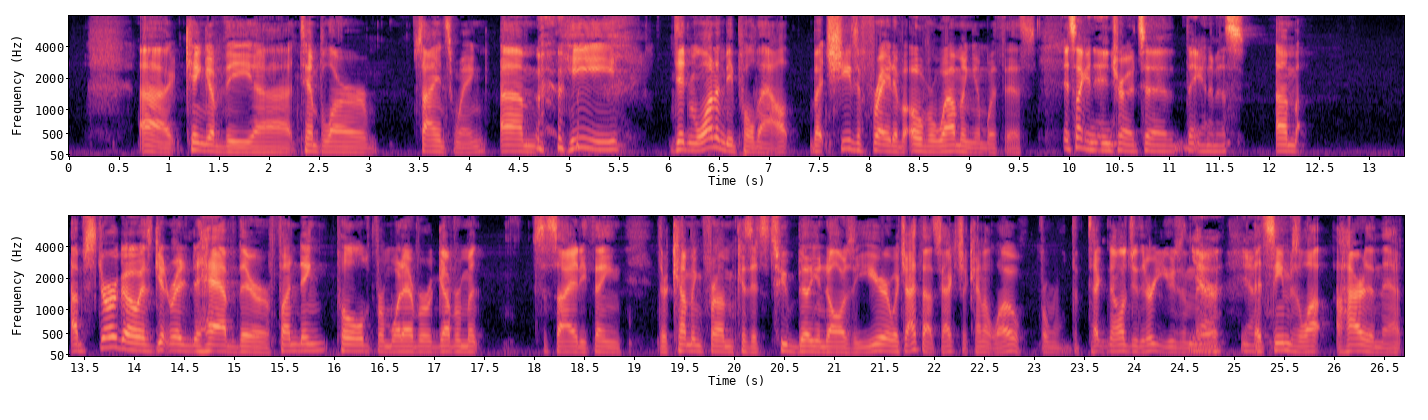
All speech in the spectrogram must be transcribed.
uh, king of the uh, Templar science wing, um, he didn't want him to be pulled out, but she's afraid of overwhelming him with this. It's like an intro to the Animus. Um, Abstergo is getting ready to have their funding pulled from whatever government society thing they're coming from because it's two billion dollars a year, which I thought is actually kind of low for the technology they're using Yeah, there. yeah. It seems a lot higher than that.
